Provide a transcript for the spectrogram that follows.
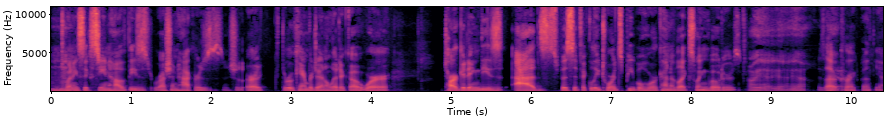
in Mhm. 2016, how these Russian hackers or through Cambridge Analytica were targeting these ads specifically towards people who are kind of like swing voters. Oh yeah, yeah, yeah. Is that Yeah. correct, Beth? Yeah.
